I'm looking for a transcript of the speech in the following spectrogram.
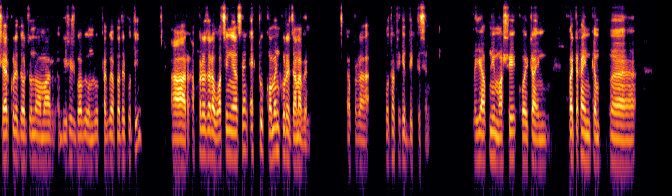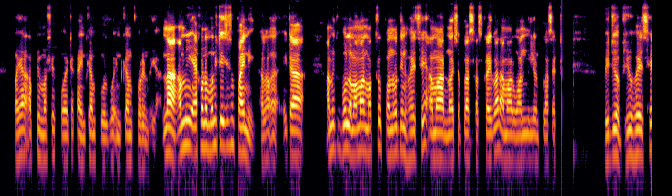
শেয়ার করে দেওয়ার জন্য আমার বিশেষভাবে অনুরোধ থাকবে আপনাদের প্রতি। আর আপনারা যারা ওয়াচিং এ আছেন, একটু কমেন্ট করে জানাবেন, আপনারা কোথা থেকে দেখতেছেন। ভাইয়া, আপনি মাসে কয়টা কয় টাকা ইনকাম ভাইয়া আপনি মাসে কয় টাকা ইনকাম করব ইনকাম করেন ভাইয়া? না, আমি এখনও মনিটাইজেশন পাইনি। এটা আমি তো বললাম, আমার মাত্র পনেরো দিন হয়েছে, আমার নয়শো প্লাস সাবস্ক্রাইবার আমার ওয়ান মিলিয়ন প্লাস একটা ভিডিও ভিউ হয়েছে।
